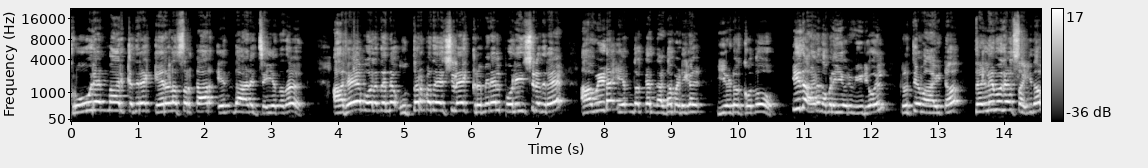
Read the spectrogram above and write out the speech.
ക്രൂരന്മാർക്കെതിരെ കേരള സർക്കാർ എന്താണ് ചെയ്യുന്നത്? അതേപോലെ തന്നെ ഉത്തർപ്രദേശിലെ ക്രിമിനൽ പോലീസിനെതിരെ അവിടെ എന്തൊക്കെ നടപടികൾ എടുക്കുന്നു? ഇതാണ് നമ്മൾ ഈ ഒരു വീഡിയോയിൽ കൃത്യമായിട്ട് തെളിവുകൾ സഹിതം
